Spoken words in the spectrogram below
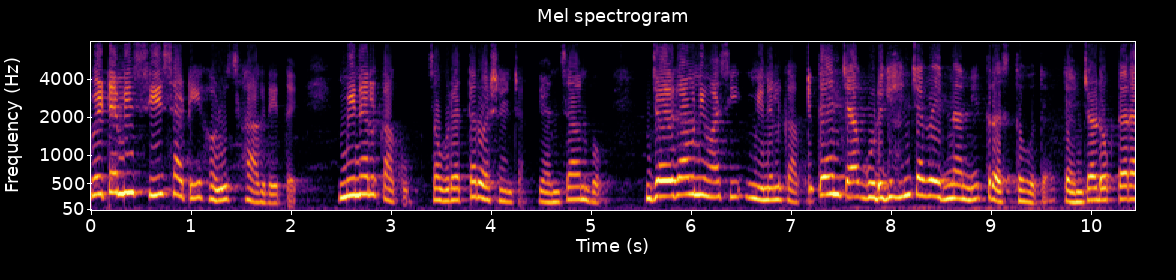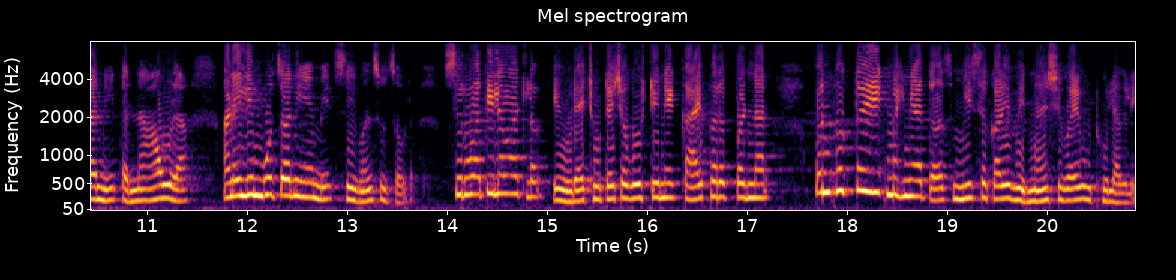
व्हिटॅमिन सी साठी हळूच हाक देत आहे मिनल काकू चौऱ्याहत्तर वर्षांच्या यांचा अनुभव. जळगाव निवासी मिनल काकू. त्यांच्या गुडघ्यांच्या वेदनांनी त्रस्त होत्या. त्यांच्या डॉक्टरांनी त्यांना आवळा आणि लिंबूचं नियमित सेवन सुचवलं. सुरुवातीला वाटलं एवढ्या छोट्याशा गोष्टीने काय फरक पडणार? पण फक्त एक महिन्यातच मी सकाळी वेदनांशिवाय उठू लागले.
